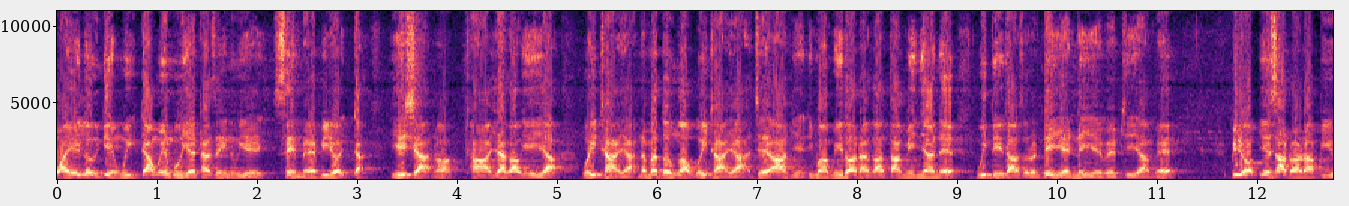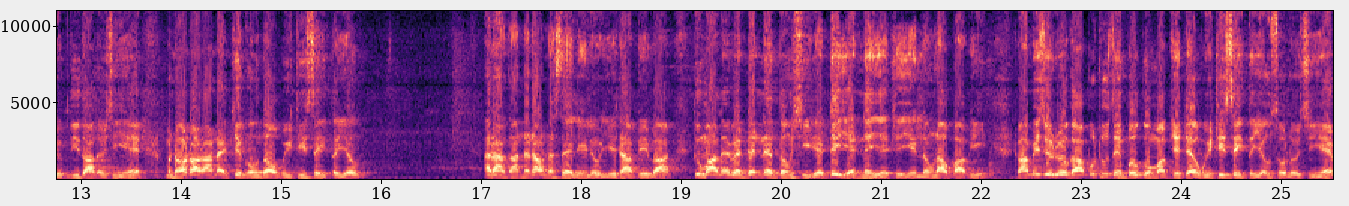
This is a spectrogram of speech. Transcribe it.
ဝါရေလုံးတင်ဝိတာဝင်းမူရထဆိုင်မှုရဆင့်မဲ့ပြီးတော့ ရေးရှာနော်ထားရာကောက်ရေးရဝိထာရနံပါတ်3ကဝိထာရအကျယ်အားဖြင့်ဒီမှာမေးသွားတာကတာမင်ညာနဲ့ဝိတေတာဆိုတော့1ရဲ့2ရဲ့ပဲဖြေရမယ်ပြီးတော့ပြင်စဒွါရပြီးပြီးသွားလို့ရှိရင်မနောဒွါရ၌ဖြစ်ကုန်သောဝီတိစိတ်တယုတ် အဲ့ဒါက2024လို့ရေးထားပေးပါသူမှလည်းပဲတက်နဲ့3ရှိတယ်တက်ရဲ့2ရဲ့ဖြစ်ရင်လုံလောက်ပါပြီဒါမေဆိုတို့ကပုထုဇဉ်ပုဂ္ဂိုလ်မှာဖြစ်တဲ့ဝီတိစိတ်တယုတ်ဆိုလို့ရှိရင်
